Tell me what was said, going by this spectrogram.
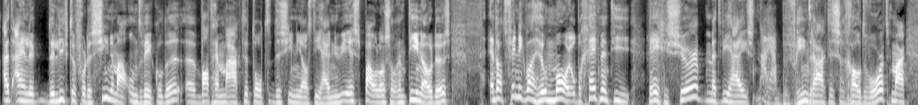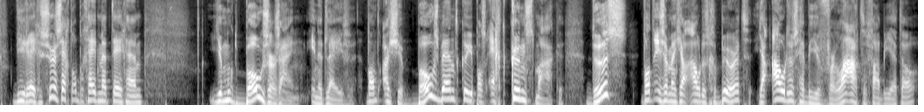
uiteindelijk de liefde voor de cinema ontwikkelde. eh, wat hem maakte tot de cineast die hij nu is. Paolo Sorrentino dus. En dat vind ik wel heel mooi. Op een gegeven moment die regisseur met wie hij... is- Nou ja, bevriend raakt is een groot woord. Maar die regisseur zegt op een gegeven moment tegen hem... Je moet bozer zijn in het leven. Want als je boos bent kun je pas echt kunst maken. Dus... Wat is er met jouw ouders gebeurd? Je ouders hebben je verlaten, Fabietto.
